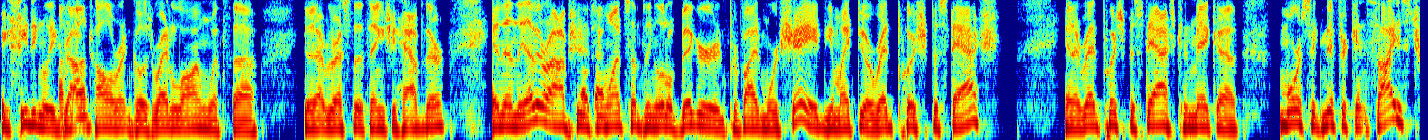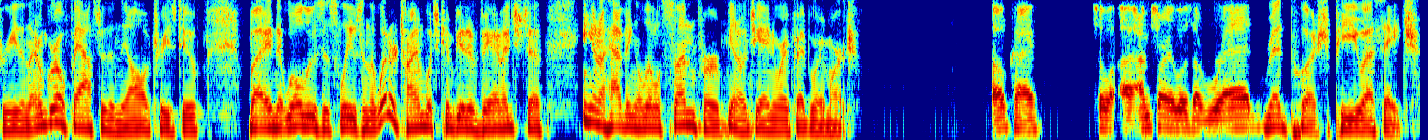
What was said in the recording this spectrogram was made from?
exceedingly drought tolerant, goes right along with uh, you know, the rest of the things you have there. And then the other option, if you want something a little bigger and provide more shade, you might do a red push pistache. And a red push pistache can make a more significant size tree than it'll grow faster than the olive trees do, but and it will lose its leaves in the wintertime, which can be an advantage to, you know, having a little sun for, you know, January, February, March. Okay. So uh, I'm sorry, it was a red Red push, P U S H.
